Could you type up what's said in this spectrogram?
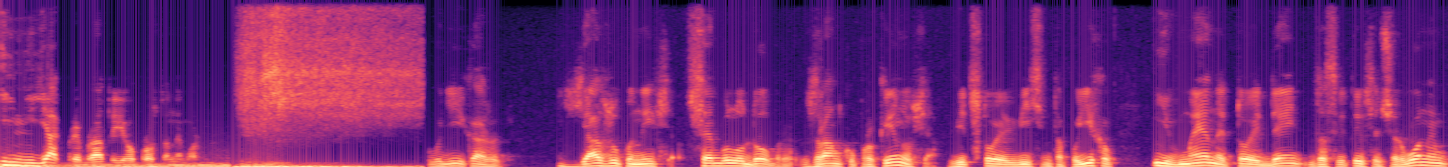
І ніяк прибрати його просто не можна. Водії кажуть: я зупинився, все було добре. Зранку прокинувся, відстояв 8 та поїхав, і в мене той день засвітився червоним.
